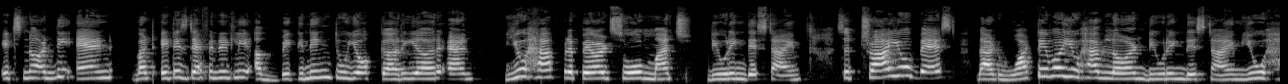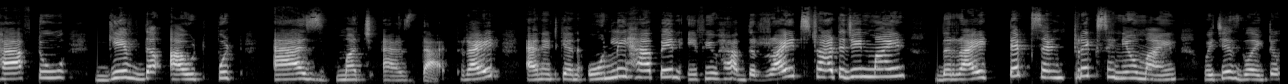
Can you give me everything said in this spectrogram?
it's not the end but it is definitely a beginning to your career and you have prepared so much during this time. So try your best that whatever you have learned during this time you have to give the output as much as that, right? And it can only happen if you have the right strategy in mind, the right tips and tricks in your mind which is going to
